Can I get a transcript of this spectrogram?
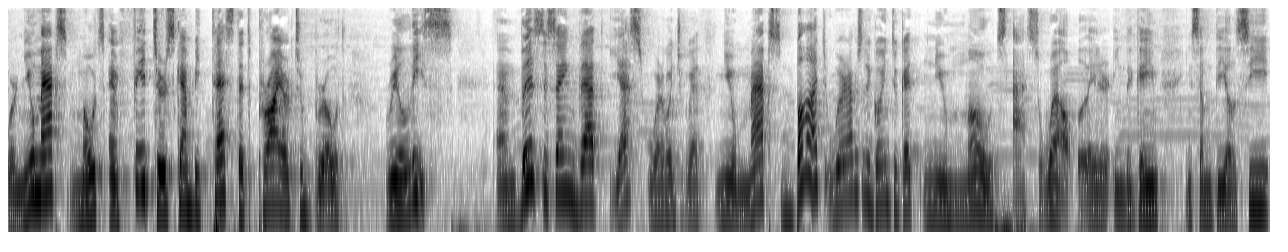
where new maps, modes, and features can be tested prior to broad release. And this is saying that yes, we're going to get new maps, but we're actually going to get new modes as well later in the game in some DLC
